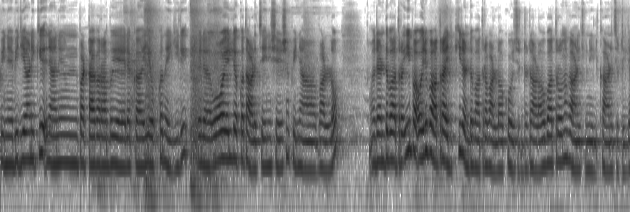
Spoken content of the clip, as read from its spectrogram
പിന്നെ ബിരിയാണിക്ക് ഞാൻ പട്ട കറാമ്പ് ഏലക്കായി ഒക്കെ നെയ്യിൽ ഓയിലൊക്കെ താളിച്ചതിന് ശേഷം പിന്നെ ആ വെള്ളം രണ്ട് പാത്രം ഈ ഒരു പാത്രം അരിക്ക് രണ്ട് പാത്രം വെള്ളമൊക്കെ ഒഴിച്ചിട്ടുണ്ട് അളവ് പാത്രമൊന്നും കാണിക്കണില്ല കാണിച്ചിട്ടില്ല.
